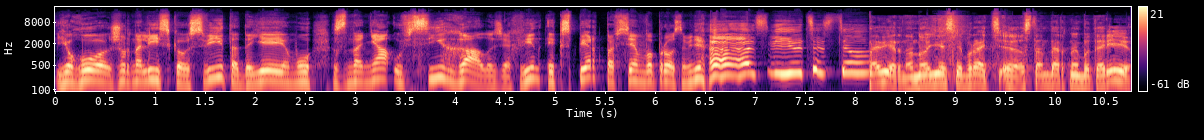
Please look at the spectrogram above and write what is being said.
Його журналістська освіта дає йому знання у всіх галузях. Він експерт по всім вопросам. Мені ха-ха, сміються з цього. Наверное, но если брать э, стандартную батарею,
